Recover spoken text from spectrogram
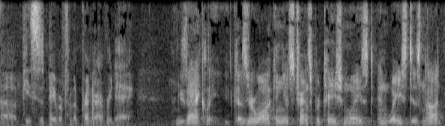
uh, pieces of paper from the printer every day. Exactly, because you're walking, it's transportation waste, and waste is not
